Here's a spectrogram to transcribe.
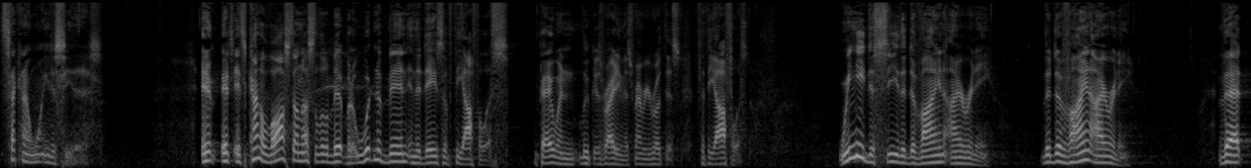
Second, I want you to see this. And it, it's kind of lost on us a little bit, but it wouldn't have been in the days of Theophilus, okay, when Luke is writing this. Remember, he wrote this for Theophilus. We need to see the divine irony, the divine irony that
